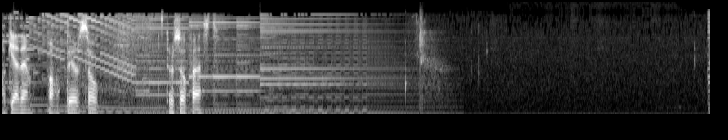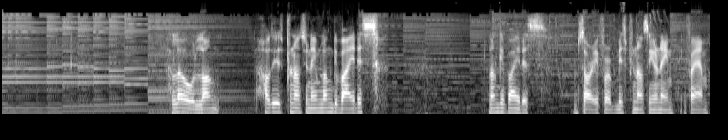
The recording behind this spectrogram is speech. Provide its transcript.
Oh, get them! Oh, they're so, they're so fast. Hello, Long... How do you pronounce your name? Longivitis? Longivitis. I'm sorry for mispronouncing your name, if I am.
